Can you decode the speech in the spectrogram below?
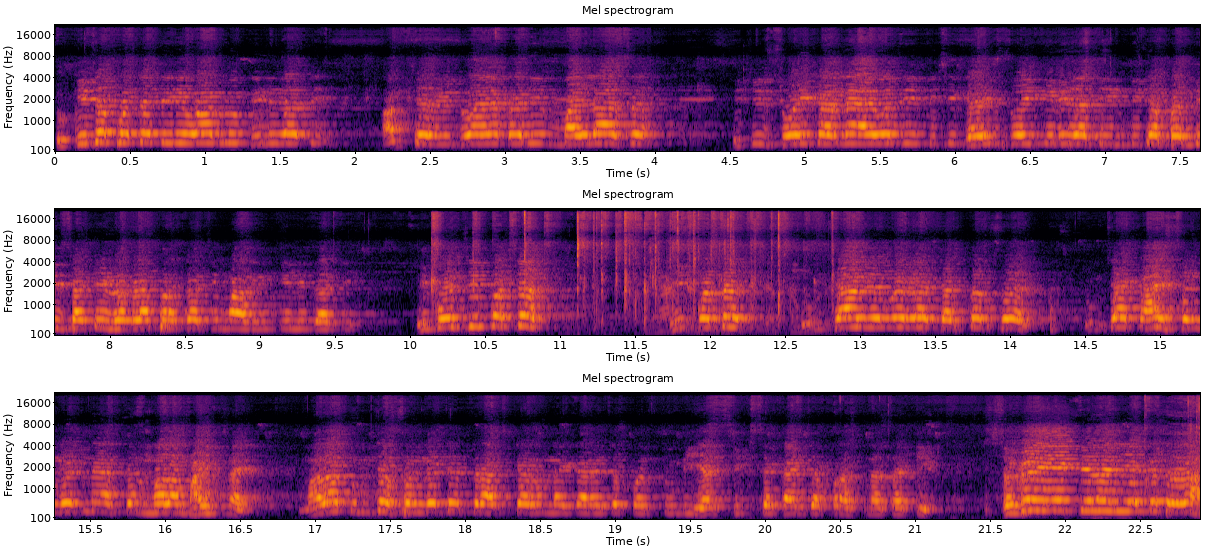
चुकीच्या पद्धतीने वागणूक दिली जाते. आमच्या विधवा एखादी महिला असं तिची सोय करण्याऐवजी तिची गैरसोय केली जाते तिच्या बंदीसाठी वेगळ्या प्रकारची मागणी केली जाते. ही कोणती पद्धत? ही पद्धत तुमच्या वेगवेगळ्या जगतात सर. तुमच्या काय संघटना असतात मला माहीत नाही. मला तुमच्या संघटनेत राजकारण नाही करायचं पण तुम्ही ह्या शिक्षकांच्या प्रश्नासाठी सगळे एक केल्याने एकत्र राहा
